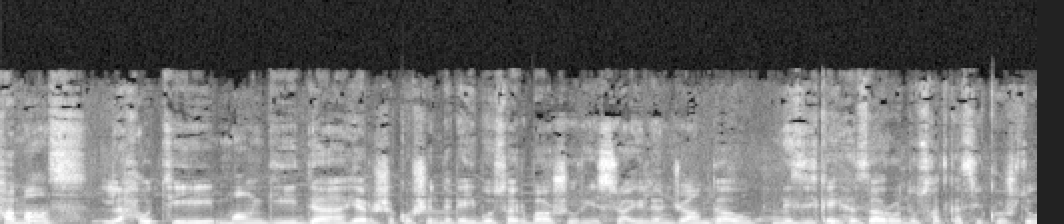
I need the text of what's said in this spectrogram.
حەماس لە حەوتی مانگی دە هێرشە کوشندەکەی بۆ سەر باشووری ئیسرائیل ئەنجامدا و نزیکەی هەزار و دوو سەد کەسی کوشت و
